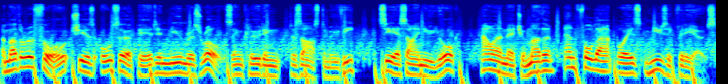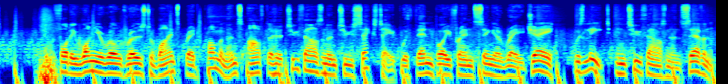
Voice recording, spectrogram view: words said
A mother of four, she has also appeared in numerous roles, including Disaster Movie, CSI New York, How I Met Your Mother, and Fall Out Boy's music videos. The 41-year-old rose to widespread prominence after her 2002 sex tape with then-boyfriend singer Ray J was leaked in 2007.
